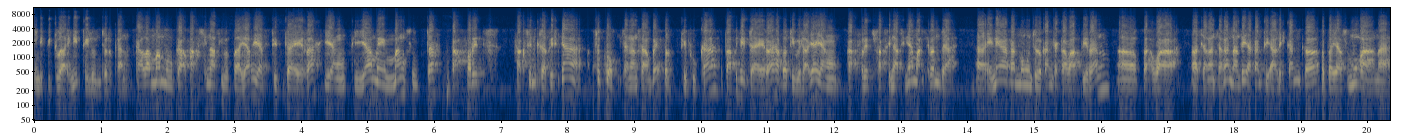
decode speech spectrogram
individual ini diluncurkan. Kalau membuka vaksinasi berbayar ya di daerah yang dia memang sudah coverage vaksin gratisnya cukup, jangan sampai dibuka, tapi di daerah atau di wilayah yang coverage vaksinasinya masih rendah. Uh, ini akan memunculkan kekhawatiran uh, bahwa jangan jangan-jangan nanti akan dialihkan ke berbayar semua. Nah,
